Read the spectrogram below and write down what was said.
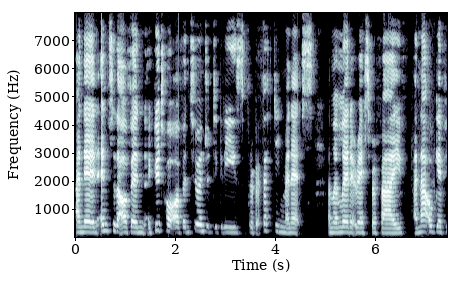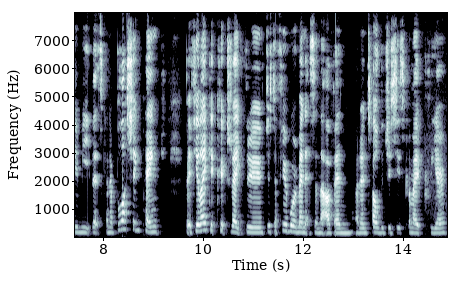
and then into the oven, a good hot oven, 200 degrees for about 15 minutes, and then let it rest for five. And that will give you meat that's kind of blushing pink. But if you like it cooked right through, just a few more minutes in the oven or until the juices come out clear.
